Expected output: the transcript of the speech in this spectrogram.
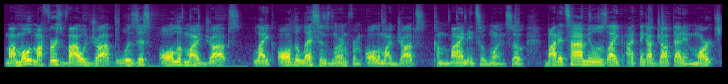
my most, my first viral drop was just all of my drops like all the lessons learned from all of my drops combined into one. So by the time it was like, I think I dropped that in March.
